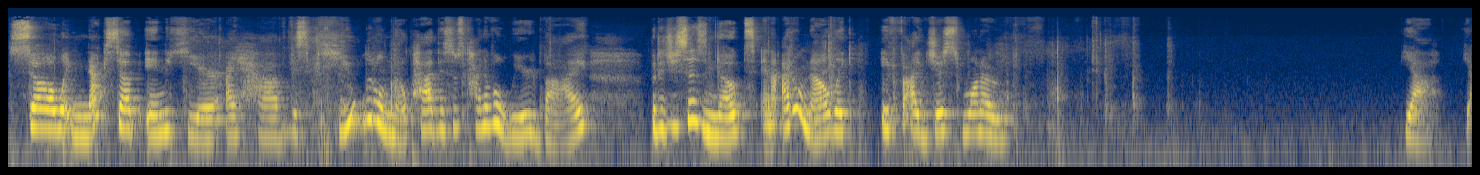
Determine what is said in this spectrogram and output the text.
so next up in here, I have this cute little notepad. This was kind of a weird buy, but it just says notes. And I don't know, like if I just want to, yeah, yeah,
